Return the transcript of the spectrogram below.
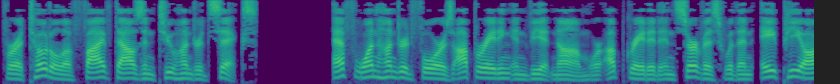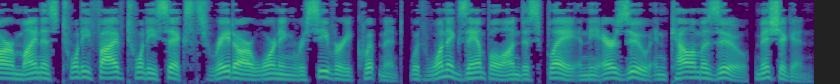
for a total of 5,206. F-104s operating in Vietnam were upgraded in service with an, APR-2526 radar warning receiver equipment, with one example on display in the Air Zoo in Kalamazoo, Michigan.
